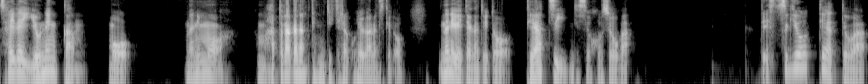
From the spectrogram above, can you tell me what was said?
最大4年間もう何も、働かなくてもできたら語弊があるんですけど、何が言いたいかというと、手厚いんですよ、保証が。で、失業手当は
